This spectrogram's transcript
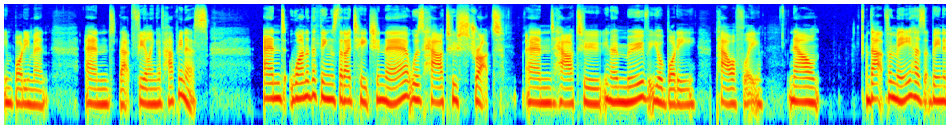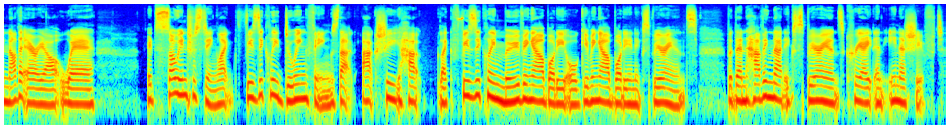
embodiment and that feeling of happiness. And one of the things that I teach in there was how to strut and how to, you know, move your body powerfully. Now, that for me has been another area where it's so interesting, like physically doing things that actually have, like physically moving our body or giving our body an experience, but then having that experience create an inner shift.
